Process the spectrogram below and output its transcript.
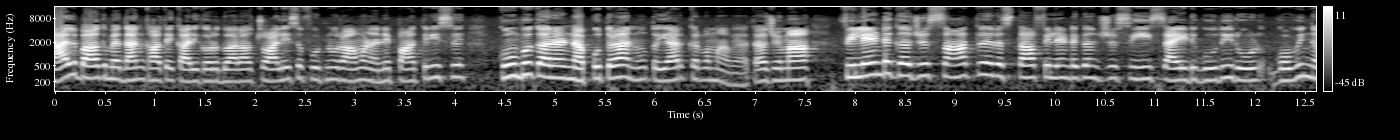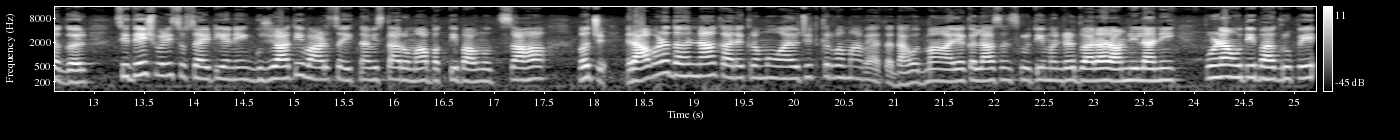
લાલબાગ મેદાન ખાતે કારીગરો દ્વારા ચાલીસ ફૂટનું રાવણ અને પાંત્રીસ કુંભકર્ણના પુતળાનું તૈયાર કરવામાં આવ્યા હતા. જેમાં ફિલેન્ડગંજ સાત રસ્તા Filandganj sea side Godi road Govindnagar, Siddheshwari society અને ગુજરાતી વાડ સહિતના વિસ્તારોમાં ભક્તિભાવનો ઉત્સાહ વચ્ચે રાવણ દહનના કાર્યક્રમો આયોજિત કરવામાં આવ્યા હતા. દાહોદમાં આર્યકલા સંસ્કૃતિ મંડળ દ્વારા રામલીલાની પૂર્ણાહુતિ ભાગરૂપે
